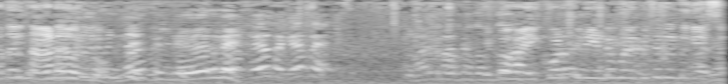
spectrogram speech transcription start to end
അതൊരു കേറുന്നേ ഇപ്പൊ ഹൈക്കോടതി വീണ്ടും വിളിപ്പിച്ചിട്ടുണ്ട് കേസ്.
